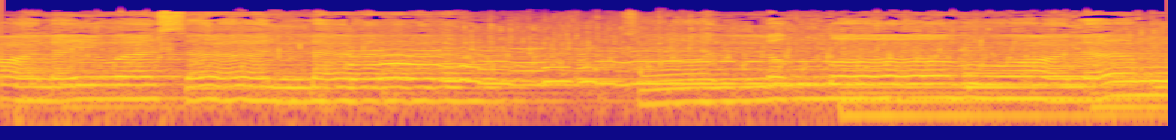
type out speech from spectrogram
عليه وسلم. صلى الله على محمد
